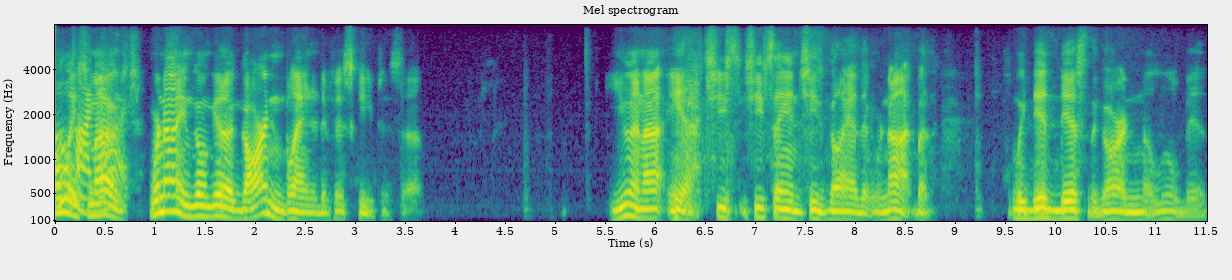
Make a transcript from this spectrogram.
Oh Holy my smokes! gosh. We're not even gonna get a garden planted if this keeps us up. You and I, yeah, she's she's saying she's glad that we're not, but we did diss the garden a little bit.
